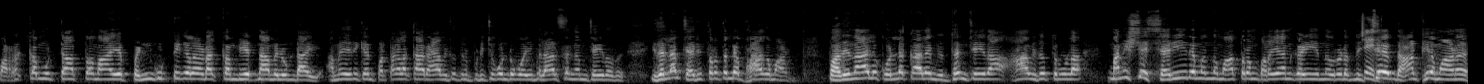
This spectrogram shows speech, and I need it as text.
പറക്കമുറ്റാത്തതായ പെൺകുട്ടികളടക്കം വിയറ്റ്നാമിലുണ്ടായി. അമേരിക്കൻ പട്ടാളക്കാർ ആ വിധത്തിൽ പിടിച്ചുകൊണ്ടുപോയി ബലാത്സംഗം ചെയ്തത്. ഇതെല്ലാം ചരിത്രത്തിന്റെ ഭാഗമാണ്. പതിനാല് കൊല്ലക്കാലം യുദ്ധം ചെയ്ത ആ വിധത്തിലുള്ള മനുഷ്യ ശരീരമെന്ന് മാത്രം പറയാൻ കഴിയുന്നവരുടെ നിശ്ചയദാർഢ്യമാണ്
